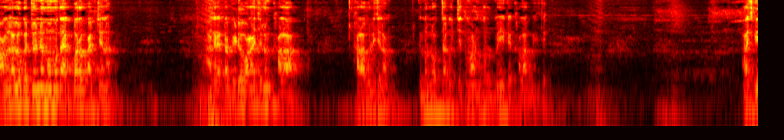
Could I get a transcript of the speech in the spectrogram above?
বাংলা লোকের জন্য মমতা একবারও ভাবছে না। আগের একটা ভিডিও বানাইছিলাম, খালা। খালা বলেছিলাম, কিন্তু লজ্জা করছে তোমার মতো মেয়েকে খালা বলতে। আজকে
